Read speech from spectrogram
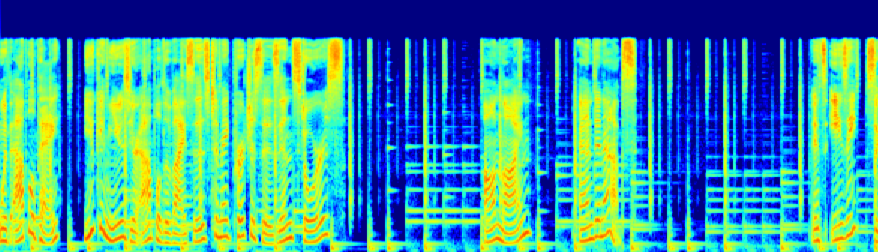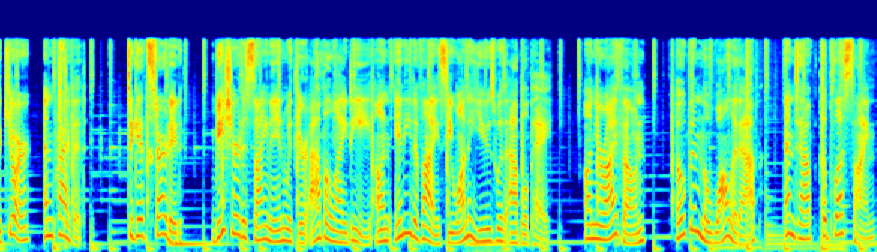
With Apple Pay, you can use your Apple devices to make purchases in stores, online, and in apps. It's easy, secure, and private. To get started, be sure to sign in with your Apple ID on any device you want to use with Apple Pay. On your iPhone, open the Wallet app and tap the plus sign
